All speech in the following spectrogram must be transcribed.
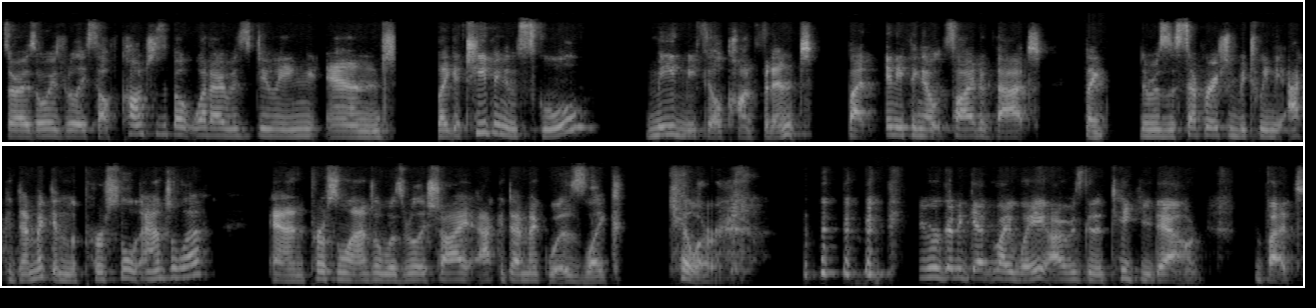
So I was always really self conscious about what I was doing. And like achieving in school made me feel confident. But anything outside of that, like there was a separation between the academic and the personal Angela. And personal Angela was really shy. Academic was like killer. you were going to get my way, I was going to take you down but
